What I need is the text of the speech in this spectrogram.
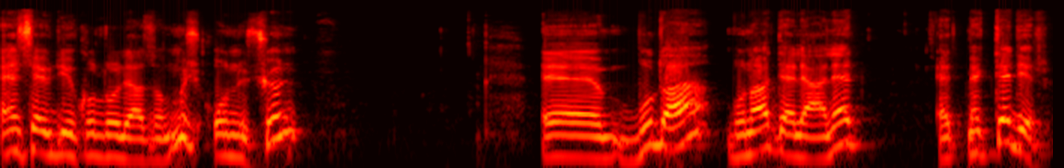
En sevdiği kuldur yazılmış. Onun için e, bu da buna delalet etmektedir.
